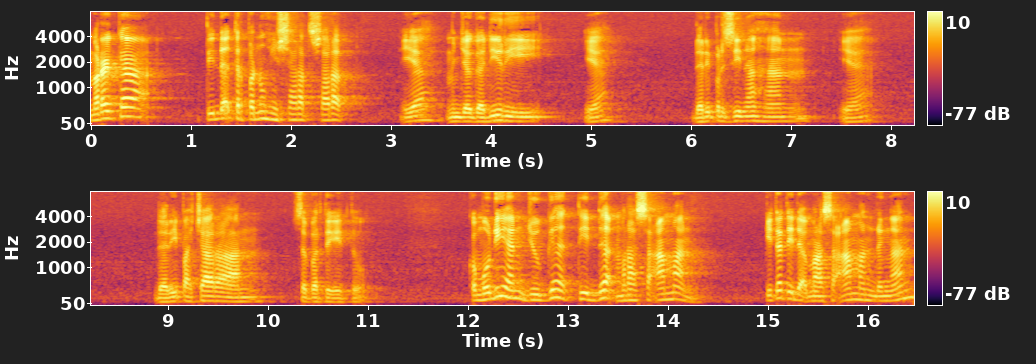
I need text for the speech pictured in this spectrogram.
mereka tidak terpenuhi syarat-syarat ya menjaga diri ya dari perzinahan ya dari pacaran seperti itu. Kemudian juga tidak merasa aman. Kita tidak merasa aman dengan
